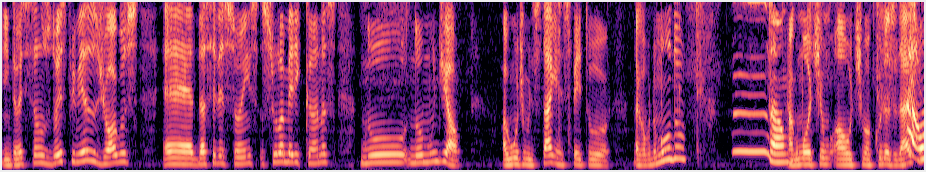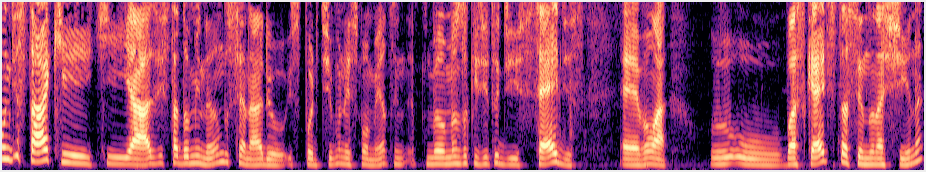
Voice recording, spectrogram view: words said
Então, esses são os dois primeiros jogos é, das seleções sul-americanas no, no Mundial. Algum último destaque a respeito da Copa do Mundo? Não. Alguma última, última curiosidade? Ah, um destaque que a Ásia está dominando o cenário esportivo nesse momento, pelo menos no quesito de sedes. É, vamos lá. O, o basquete está sendo na China.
